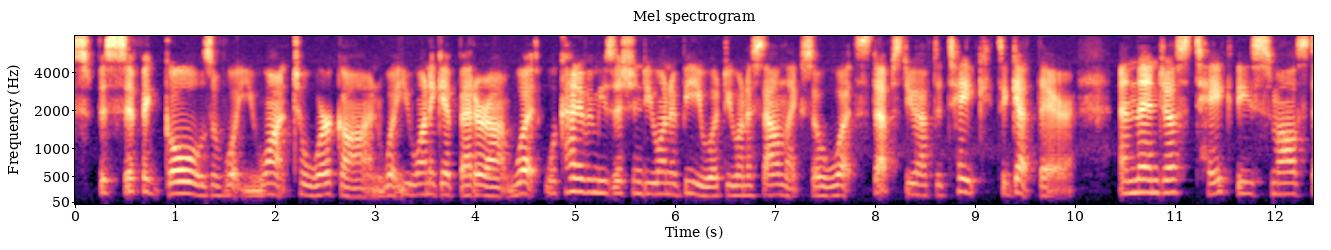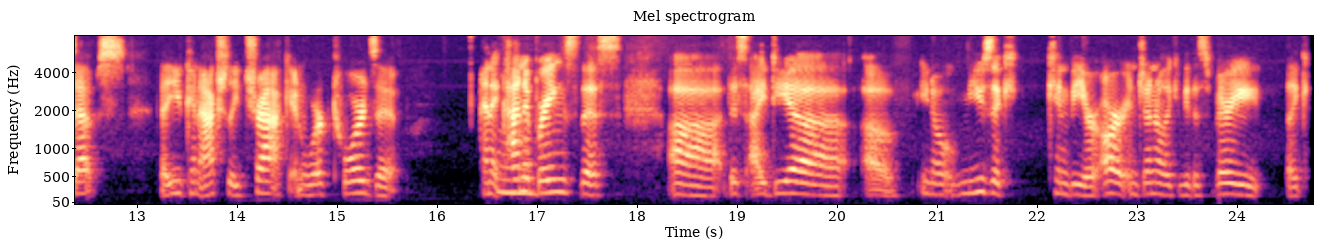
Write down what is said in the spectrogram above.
specific goals of what you want to work on, what you want to get better on. What what kind of a musician do you want to be? What do you want to sound like? So what steps do you have to take to get there? And then just take these small steps that you can actually track and work towards it. And it mm. kind of brings this uh, this idea of you know music can be or art in general it can be this very like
